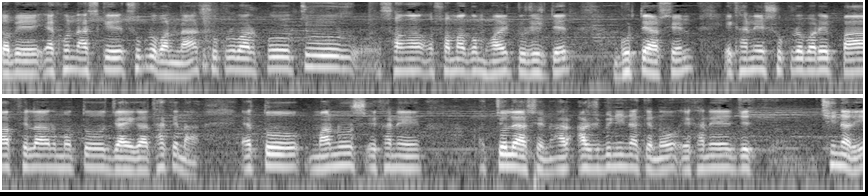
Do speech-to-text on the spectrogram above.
তবে এখন আজকে শুক্রবার না, শুক্রবার প্রচুর সমাগম হয় ট্যুরিস্টদের ঘুরতে আসেন। এখানে শুক্রবারে পা ফেলার মতো জায়গা থাকে না। এত মানুষ এখানে চলে আসেন, আর আসবেনই না কেন? এখানে যে ছিনারি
